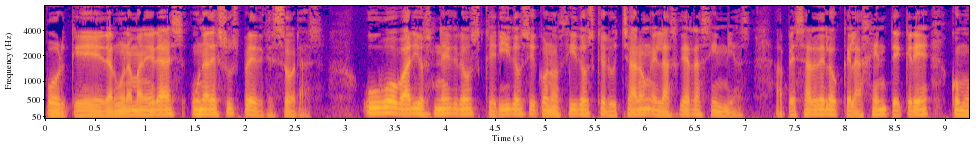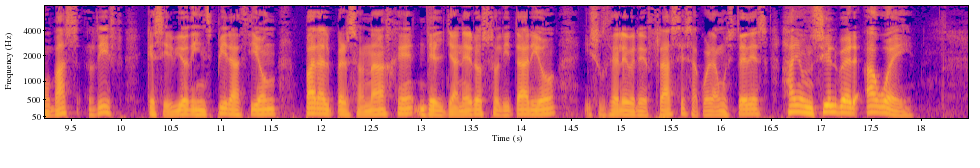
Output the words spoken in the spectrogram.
porque de alguna manera es una de sus predecesoras. Hubo varios negros queridos y conocidos que lucharon en las guerras indias, a pesar de lo que la gente cree como Bass Riff, que sirvió de inspiración para el personaje del llanero solitario y su célebre frase, ¿se acuerdan ustedes? High on Silver Away.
